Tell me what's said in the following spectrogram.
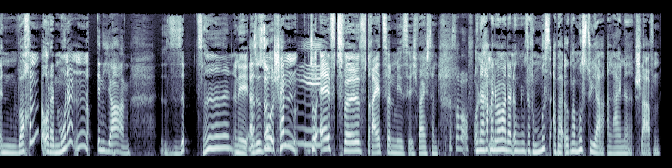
in Wochen oder in Monaten? In Jahren. Sieb, 13? Nee, also so so schon so 11, 12, 13 mäßig war ich dann. Das ist aber auch voll Und dann hat meine Mama dann irgendwann gesagt, du musst aber irgendwann musst du ja alleine schlafen.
